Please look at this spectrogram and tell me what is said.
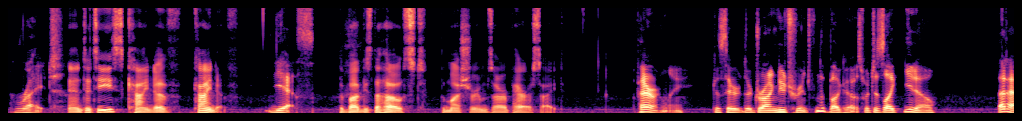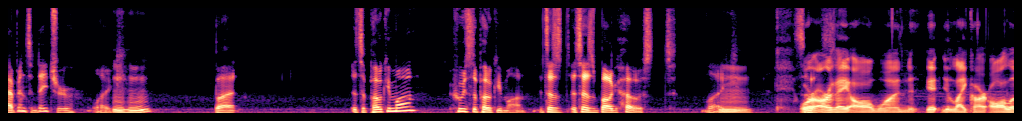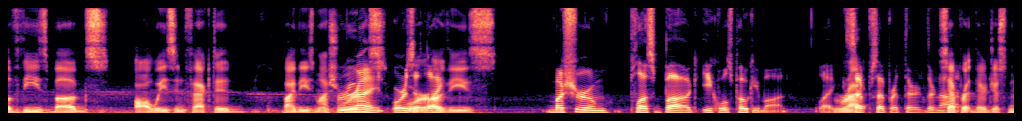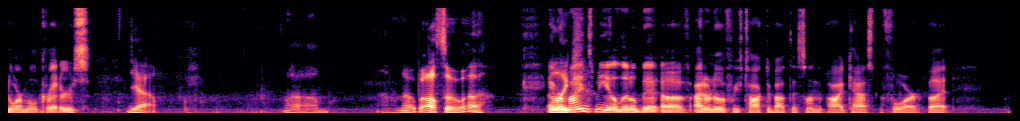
Right. entities, kind of, kind of. Yes. The bug is the host. The mushrooms are a parasite. Apparently, because they're they're drawing nutrients from the bug host, which is like you know, that happens in nature. Like, Mm-hmm. but it's a Pokemon. Who's the Pokemon? It says it says bug host. Like, Mm. so or are they all one? It, like, are all of these bugs always infected by these mushrooms? Right. Or is it like are these? mushroom plus bug equals Pokemon? Like Right. sep- separate, they're they're not Separate, they're just normal critters. Yeah. Um, I don't know, but also, uh, It like- reminds me a little bit of I don't know if we've talked about this on the podcast before, but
